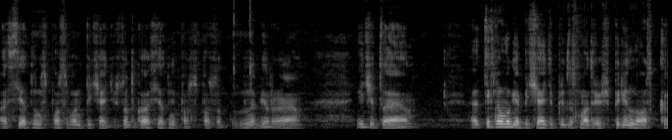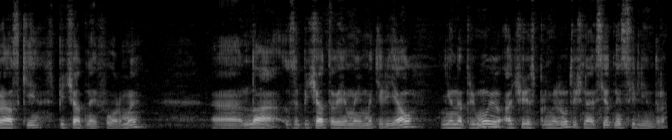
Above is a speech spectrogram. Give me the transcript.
офсетным способом печати. Что такое офсетный способ? Набираем и читаем. Технология печати, предусматривающая перенос краски с печатной формы э, на запечатываемый материал не напрямую, а через промежуточный офсетный цилиндр.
